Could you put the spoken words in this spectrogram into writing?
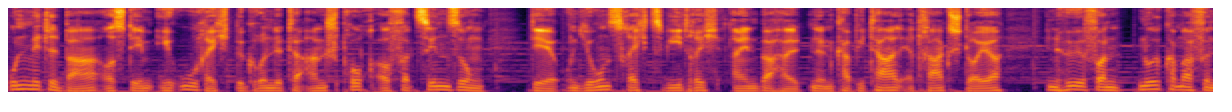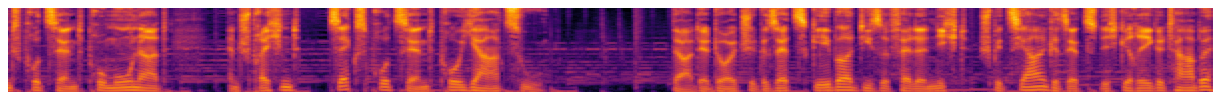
unmittelbar aus dem EU-Recht begründeter Anspruch auf Verzinsung der unionsrechtswidrig einbehaltenen Kapitalertragssteuer in Höhe von 0,5 Prozent pro Monat, entsprechend 6 Prozent pro Jahr zu. Da der deutsche Gesetzgeber diese Fälle nicht spezialgesetzlich geregelt habe,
